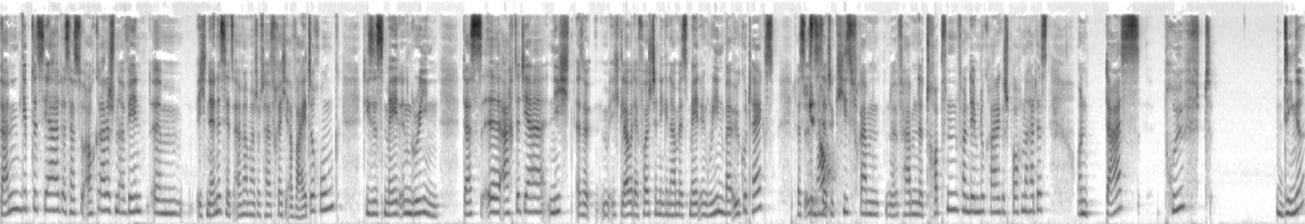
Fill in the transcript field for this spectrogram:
dann gibt es ja, das hast du auch gerade schon erwähnt, ähm, ich nenne es jetzt einfach mal total frech Erweiterung, dieses Made in Green. Das äh, achtet ja nicht, also ich glaube, der vollständige Name ist Made in Green bei Ökotex. Das ist genau. dieser türkisfarbene Tropfen, von dem du gerade gesprochen hattest. Und das prüft Dinge,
